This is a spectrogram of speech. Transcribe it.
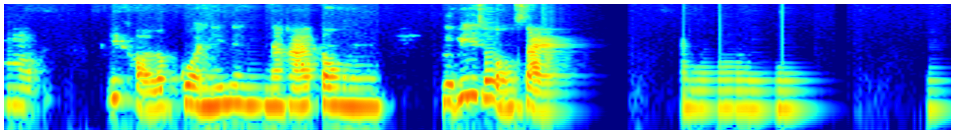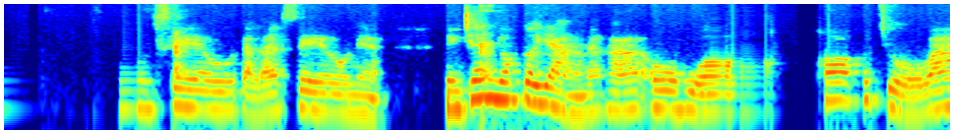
ค่ะพี่ขอรบกวนนิดนึงนะคะ ตรงคือพี่สงสัย เซลล์แต่ละเซลล์เนี่ย อย่างเช่นครับยกตัวอย่างนะคะ โอหัวข้อเขาจั่วว่า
